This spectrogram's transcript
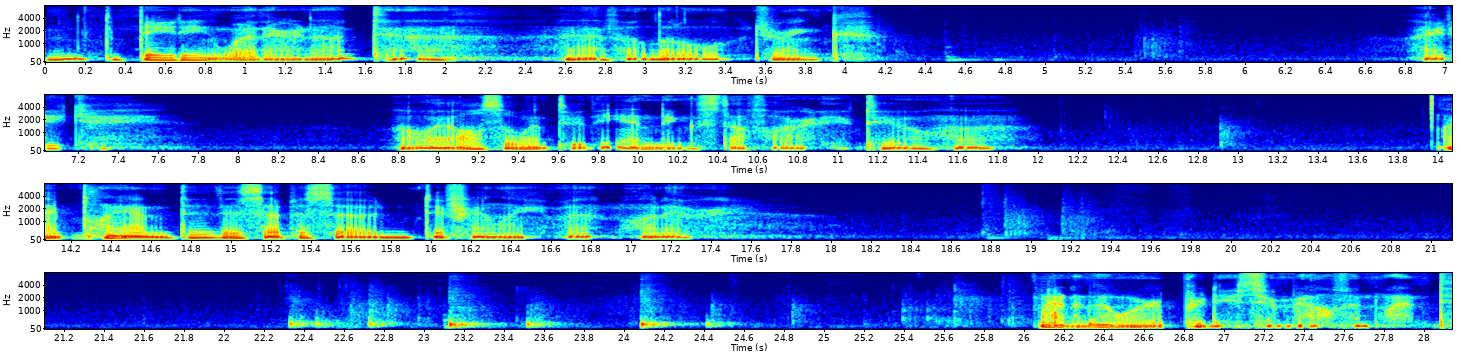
I'm debating whether or not to uh, have a little drink. IDK. Oh, I also went through the ending stuff already, too, huh? I planned this episode differently, but whatever. I don't know where producer Melvin went.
